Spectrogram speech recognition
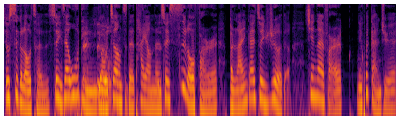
就四个楼层，所以在屋顶有这样子的太阳能，所以四楼反而本来应该最热的，现在反而。你会感觉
